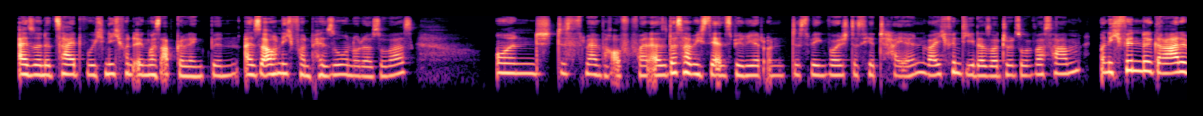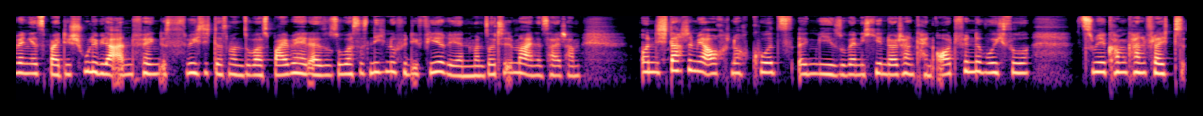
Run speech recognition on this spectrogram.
Also eine Zeit, wo ich nicht von irgendwas abgelenkt bin. Also auch nicht von Personen oder sowas. Und das ist mir einfach aufgefallen. Also das habe ich sehr inspiriert und deswegen wollte ich das hier teilen, weil ich finde, jeder sollte sowas haben. Und ich finde, gerade wenn jetzt bald die Schule wieder anfängt, ist es wichtig, dass man sowas beibehält. Also sowas ist nicht nur für die Ferien. Man sollte immer eine Zeit haben. Und ich dachte mir auch noch kurz irgendwie so, wenn ich hier in Deutschland keinen Ort finde, wo ich so zu mir kommen kann, vielleicht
